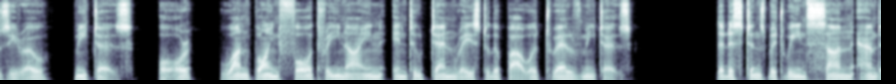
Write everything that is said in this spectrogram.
000 meters or 1.439 into 10 raised to the power 12 meters. The distance between Sun and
